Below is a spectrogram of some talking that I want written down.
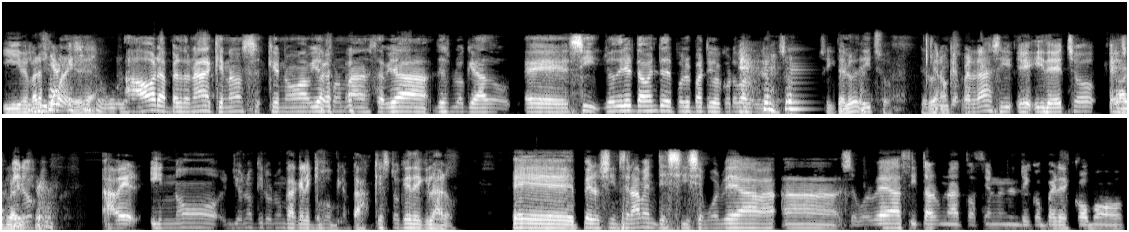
Y me Y parece buena sí, idea. seguro. Ahora, perdonad, que no, que no había forma, se había desbloqueado. Eh, sí, yo directamente después del partido del Córdoba lo hubiera pensado. Sí, te lo he dicho. Te lo Que he no, que es dicho. verdad, sí. Eh, y de hecho, espero. clarísimo. A ver, y no, yo no quiero nunca que el equipo pierda, que esto quede claro. Eh, pero sinceramente, si se vuelve a, a- se vuelve a citar una actuación en Enrico Pérez como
